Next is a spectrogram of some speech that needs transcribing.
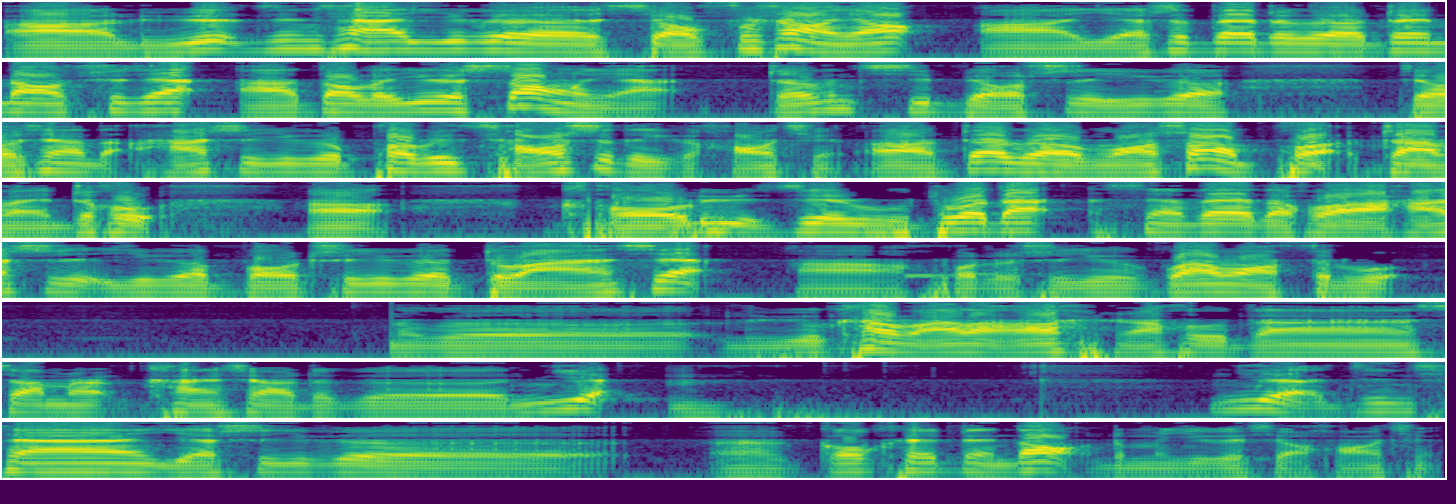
啊，铝今天一个小幅上扬啊，也是在这个震荡区间啊，到了一个上沿，整体表示一个表现的还是一个颇为强势的一个行情啊。这个往上破站稳之后啊。考虑介入多单，现在的话还是一个保持一个短线啊，或者是一个观望思路。那个铝看完了啊，然后咱下面看一下这个镍，嗯，镍今天也是一个呃高开震荡这么一个小行情，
